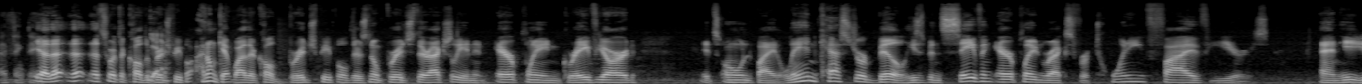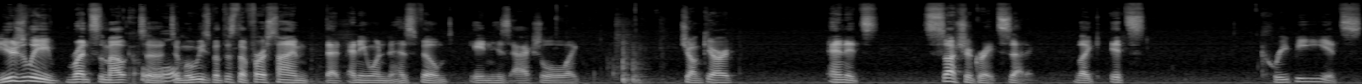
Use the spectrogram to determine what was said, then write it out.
I think they. Yeah, that, that, that's what they're called, the Yeah. bridge people. I don't get why they're called bridge people. There's no bridge. They're actually in an airplane graveyard. It's owned by Lancaster Bill. He's been saving airplane wrecks for 25 years. And he usually rents them out to, Cool. to movies, but this is the first time that anyone has filmed in his actual like junkyard. And it's such a great setting. Like it's creepy. It's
